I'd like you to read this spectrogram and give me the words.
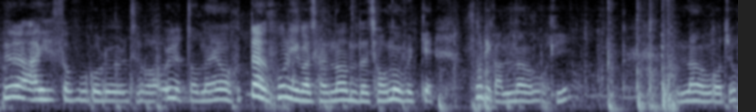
그 아이스 버거를 제가 올렸잖아요. 그때 소리가 잘 나는데 저는 왜 이렇게 소리가 안 나는 거지? 안 나는 거죠?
